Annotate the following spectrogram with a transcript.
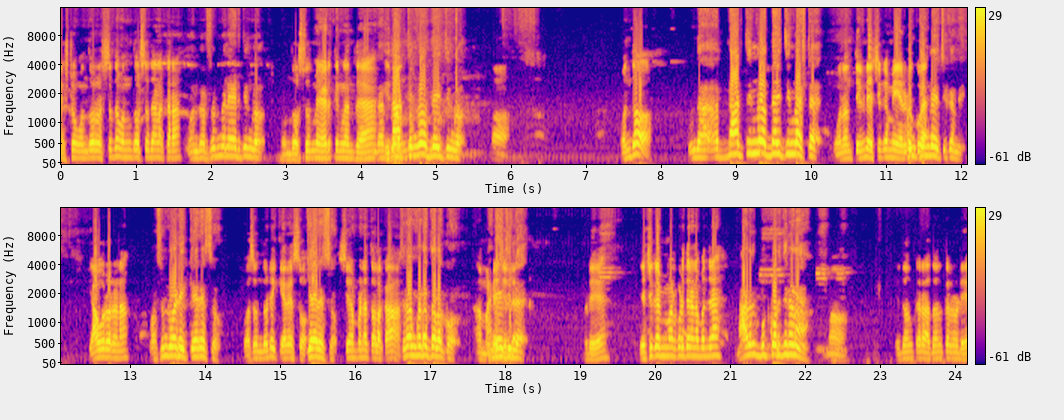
ಎಷ್ಟು ಒಂದೂವರೆ ವರ್ಷದ ಒಂದ್ ವರ್ಷದ ಅಣ್ಣ ಕರ? ಒಂದ್ ವರ್ಷದ ಮೇಲೆ ಎರಡು ತಿಂಗಳು. ಒಂದ್ ವರ್ಷದ ಮೇಲೆ ಎರಡು ತಿಂಗಳಂತೆ. ಹದಿನಾಲ್ಕು ತಿಂಗಳು ಹದಿನೈದು ತಿಂಗಳು. ಒಂದು? ಒಂದು ಹದಿನಾಲ್ಕು ತಿಂಗಳು ಹದಿನೈದು ತಿಂಗಳು ಅಷ್ಟೇ. ಒಂದೊಂದ್ ತಿಂಗಳು ಹೆಚ್ಚು ಕಮ್ಮಿ ಎರಡು ತಿಂಗಳು ಹೆಚ್ಚು ಕಮ್ಮಿ. ಯಾವ ಊರಣ್ಣ Vasanthavadi K R S Vasanthodi ಕೆರೆಸು. ಕೆ ಆರ್ ತಾಲೂಕಾ? ಶ್ರೀರಂಗಪಟ್ಟಣ ತಾಲೂಕು. ಮಂಡ್ಯ ಜಿಲ್ಲೆ. ನೋಡಿ ಹೆಚ್ಚು ಕಮ್ಮಿ ಮಾಡ್ಕೊಡ್ತೀರಣ್ಣ ಬಂದ್ರೆ? ಮಾಡಿದ್ರೆ ಬಿಟ್ಟು ಕೊಡ್ತೀನಿ ಅಣ್ಣ. ಹಾ. ಇದೊಂದ್ ಕರ ಅದೊಂದ್ ಕರ ನೋಡಿ.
